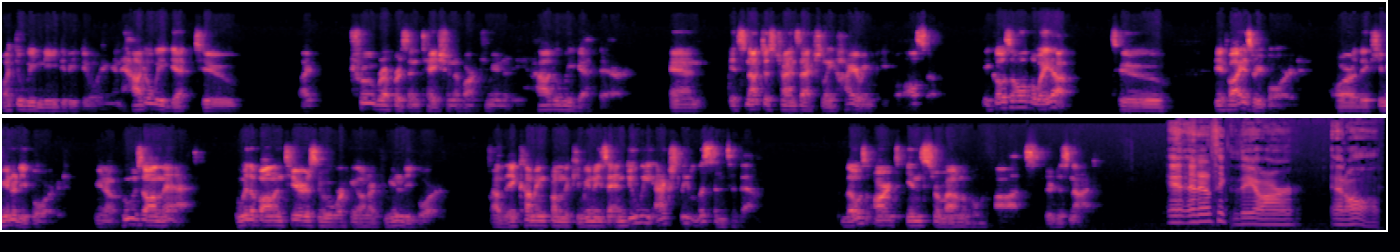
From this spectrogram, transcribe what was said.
What do we need to be doing? And how do we get to like true representation of our community? How do we get there? And it's not just transactionally hiring people also. It goes all the way up to the advisory board or the community board you know, who's on that? Who are the volunteers who are working on our community board? Are they coming from the communities? And do we actually listen to them? Those aren't insurmountable odds. They're just not. And I don't think they are at all.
